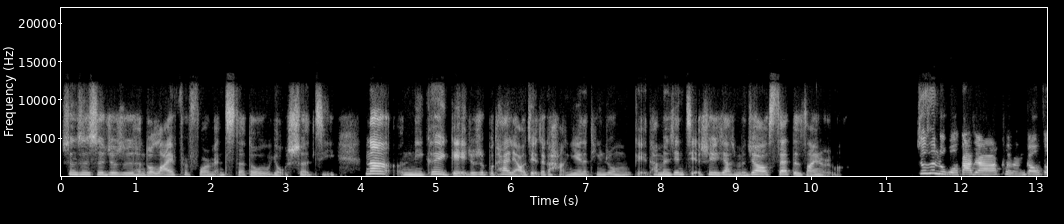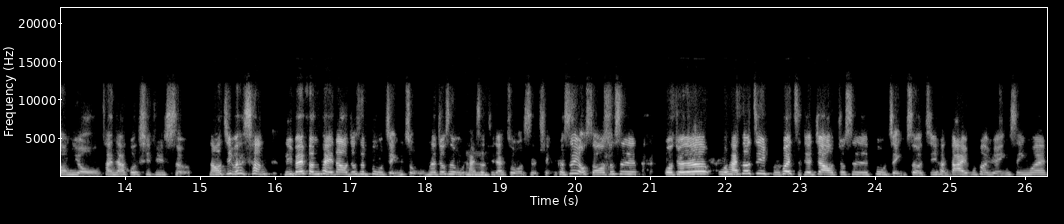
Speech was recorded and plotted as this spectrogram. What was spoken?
甚至是就是很多 live performance 的都有涉及。那你可以给就是不太了解这个行业的听众，给他们先解释一下什么叫 set designer 吗？就是如果大家可能高中有参加过戏剧社。然后基本上你被分配到就是布景组，那就是舞台设计在做的事情。嗯、可是有时候就是我觉得舞台设计不会直接叫就是布景设计，很大一部分原因是因为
